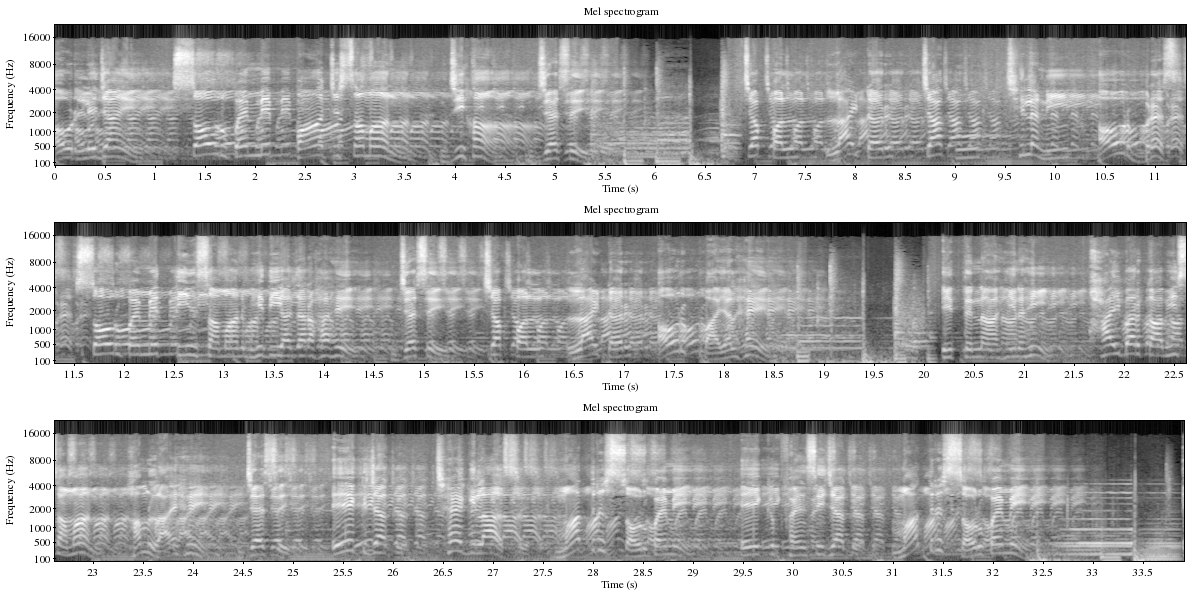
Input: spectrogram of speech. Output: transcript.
और ले जाएँ सौ रुपए में पाँच सामान। जी हाँ जैसे चप्पल, लाइटर, चाकू, छिलनी और ब्रश। सौ रुपए में तीन सामान भी दिया जा रहा है, जैसे चप्पल, लाइटर और पायल है। इतना ही नहीं, फाइबर का भी सामान हम लाए हैं, जैसे एक जग, छह गिलास, मात्र सौ रुपए में। एक फैंसी जग, मात्र सौ रुपए में।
